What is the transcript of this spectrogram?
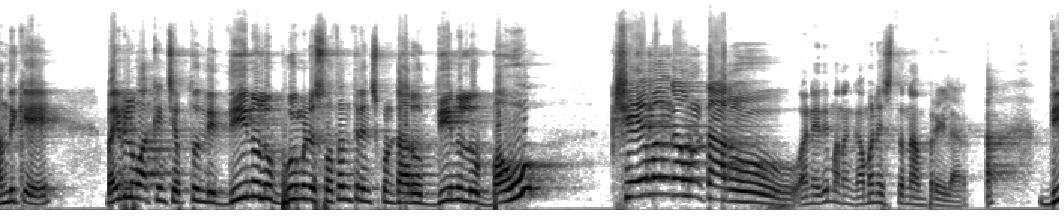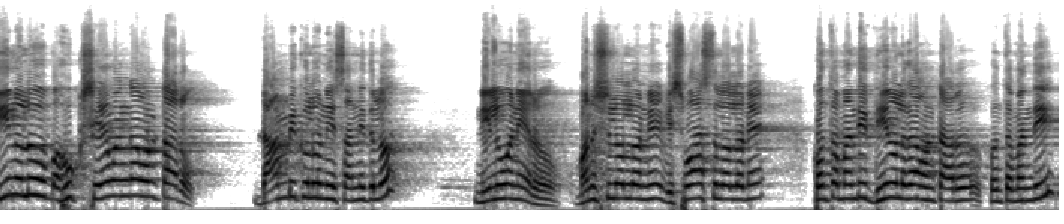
అందుకే బైబిల్ వాక్యం చెప్తుంది దీనులు భూమిని స్వతంత్రించుకుంటారు దీనులు బహు క్షేమంగా ఉంటారు అనేది మనం గమనిస్తున్నాం ప్రియులారు. దీనులు బహుక్షేమంగా ఉంటారు. డాంబికులు నీ సన్నిధిలో నిలువనేరు. మనుషులలోనే విశ్వాసులలోనే కొంతమంది దీనులుగా ఉంటారు కొంతమంది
